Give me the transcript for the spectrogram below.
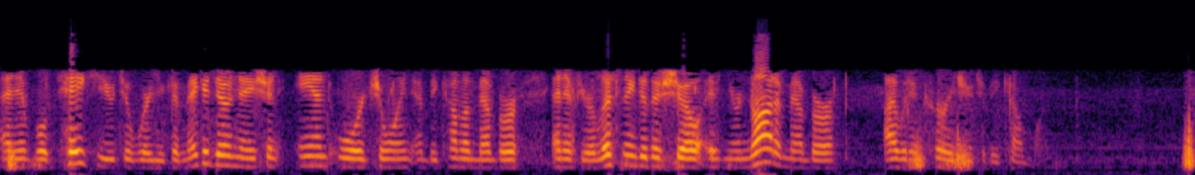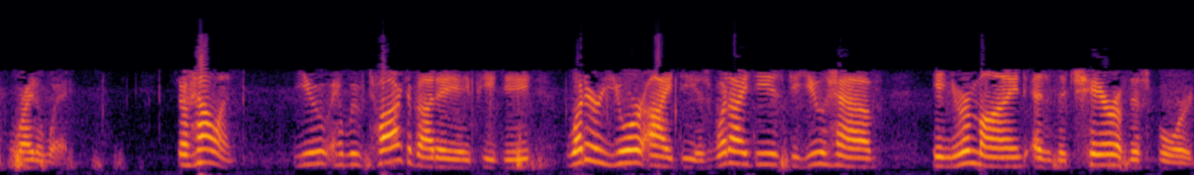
and it will take you to where you can make a donation and or join and become a member. And if you're listening to this show and you're not a member, I would encourage you to become one right away. So Helen, you we've talked about AAPD. What are your ideas? What ideas do you have in your mind as the chair of this board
